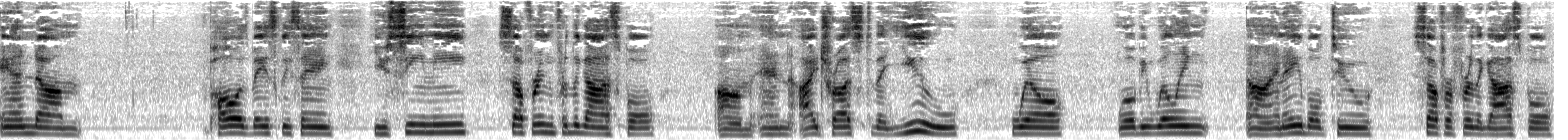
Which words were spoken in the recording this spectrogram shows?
And um, Paul is basically saying, You see me suffering for the gospel, um, and I trust that you will will be willing uh, and able to suffer for the gospel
